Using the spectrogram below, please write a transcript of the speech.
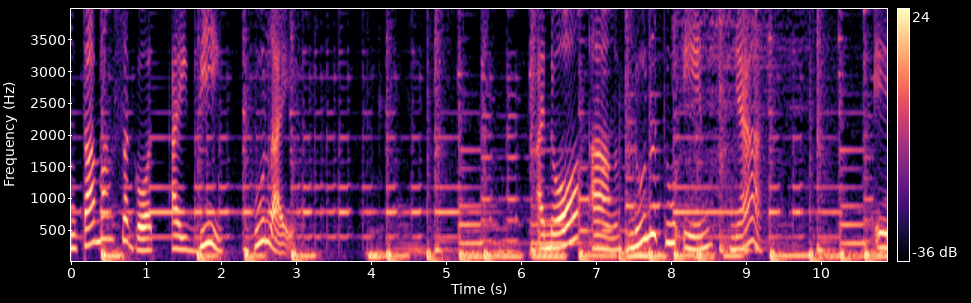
Ang tamang sagot ay B. Gulay. Ano ang lulutuin niya? A.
